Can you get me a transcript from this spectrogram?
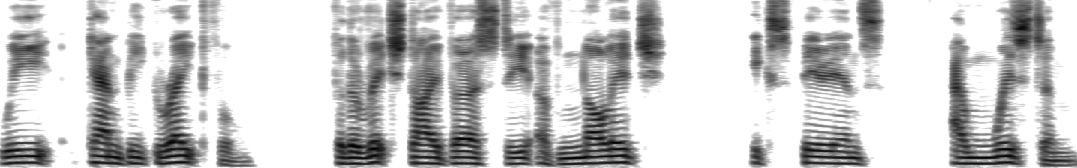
We can be grateful for the rich diversity of knowledge, experience, and wisdom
